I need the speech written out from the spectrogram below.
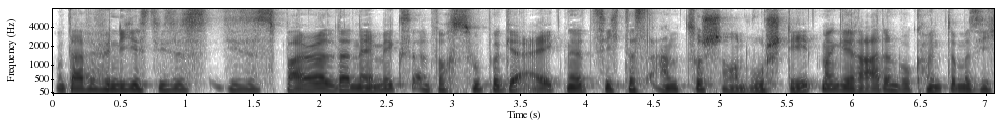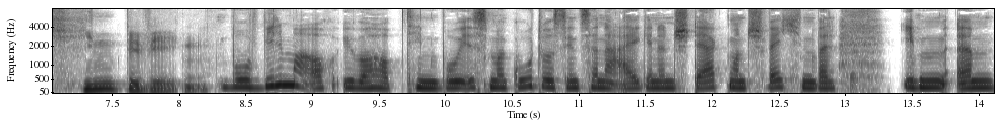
Und dafür finde ich, ist dieses, dieses Spiral Dynamics einfach super geeignet, sich das anzuschauen. Wo steht man gerade und wo könnte man sich hinbewegen? Wo will man auch überhaupt hin? Wo ist man gut? Wo sind seine eigenen Stärken und Schwächen? Weil eben, ähm,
